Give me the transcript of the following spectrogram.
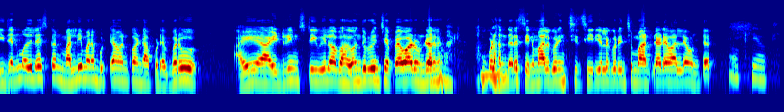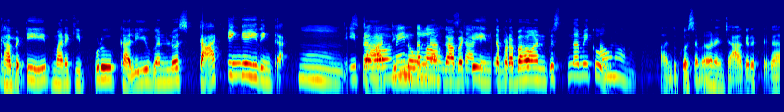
ఈ జన్మ వదిలేసుకొని మళ్ళీ మనం పుట్టామనుకోండి అప్పుడు ఎవ్వరు ఐ ఐ డ్రీమ్స్ టీవీలో భగవంతుడి గురించి చెప్పేవాడు ఉండరు అనమాట అప్పుడు అందరూ సినిమాల గురించి సీరియల్ గురించి మాట్లాడే వాళ్ళే ఉంటారు. కాబట్టి మనకి ఇప్పుడు కలియుగంలో స్టార్టింగే ఇది ఇంకా. స్టార్టింగ్లో ఉన్నాం కాబట్టి ఇంత. ప్రభావం అనిపిస్తుందా మీకు? అందుకోసమే మనం జాగ్రత్తగా.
